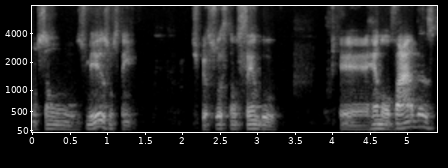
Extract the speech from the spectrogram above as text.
Não, são os mesmos, tem as pessoas estão sendo é, renovadas,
